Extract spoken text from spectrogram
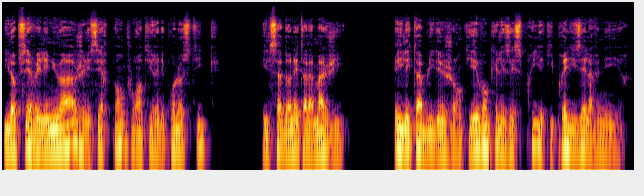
Il observait les nuages et les serpents pour en tirer des pronostics. Il s'adonnait à la magie, et il établit des gens qui évoquaient les esprits et qui prédisaient l'avenir.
